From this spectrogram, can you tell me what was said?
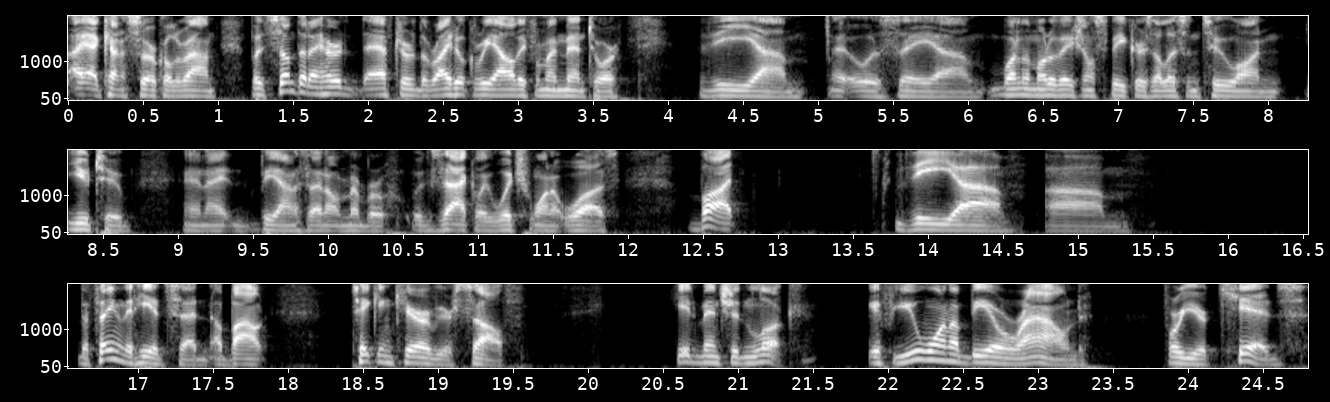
I, I kind of circled around, but something I heard after the right hook reality from my mentor. The um, it was a um, one of the motivational speakers I listened to on YouTube, and I be honest, I don't remember exactly which one it was, but the uh, um, the thing that he had said about taking care of yourself, he had mentioned, look, if you want to be around for your kids,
